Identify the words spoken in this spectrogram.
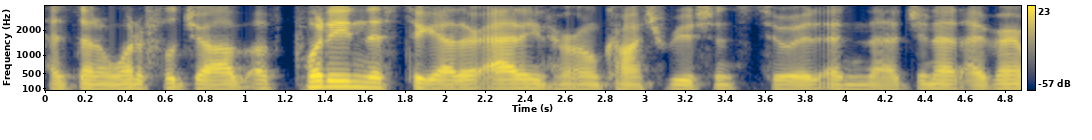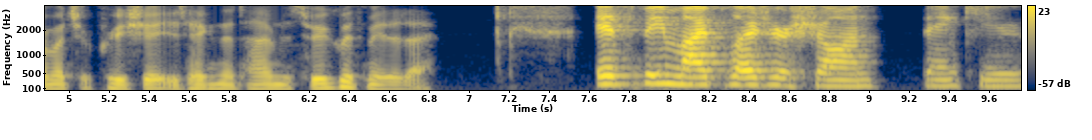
has done a wonderful job of putting this together, adding her own contributions to it. And uh, Janette, I very much appreciate you taking the time to speak with me today. It's been my pleasure, Sean. Thank you.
